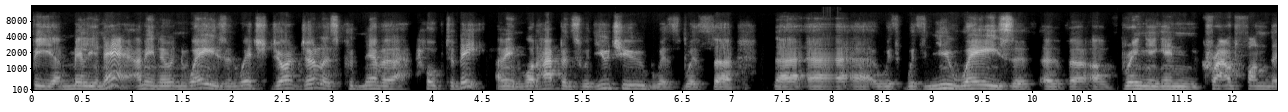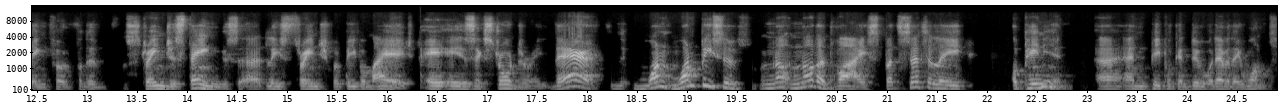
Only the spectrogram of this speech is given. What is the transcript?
be a millionaire. I mean, in ways in which journalists could never hope to be. I mean, what happens with YouTube, with with uh, uh, uh, with with new ways of of, uh, of, bringing in crowdfunding for for the strangest things, at least strange for people my age, is extraordinary. There, one one piece of not not advice, but certainly opinion, uh, and people can do whatever they want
